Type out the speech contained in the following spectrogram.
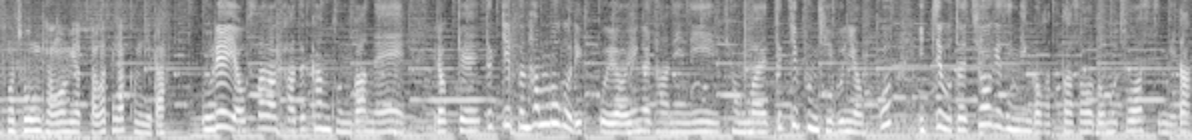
정말 좋은 경험이었다고 생각합니다. 우리의 역사가 가득한 공간에 이렇게 뜻깊은 한복을 입고 여행을 다니니 정말 뜻깊은 기분이었고 잊지 못할 추억이 생긴 것 같아서 너무 좋았습니다.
